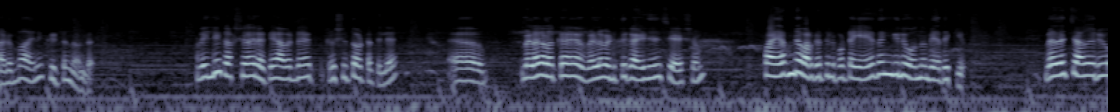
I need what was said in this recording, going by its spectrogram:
നടുമ്പോൾ അതിന് കിട്ടുന്നുണ്ട്. വലിയ കർഷകരൊക്കെ അവരുടെ കൃഷിത്തോട്ടത്തിൽ വിളകളൊക്കെ വിളവെടുത്ത് കഴിഞ്ഞതിന് ശേഷം പയറിന്റെ വർഗത്തിൽപ്പെട്ട ഏതെങ്കിലും ഒന്ന് വിതയ്ക്കും. വിതച്ച് അതൊരു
